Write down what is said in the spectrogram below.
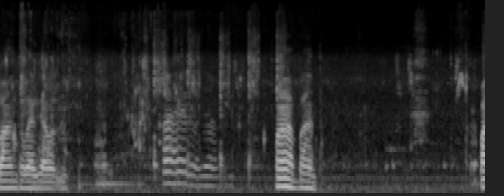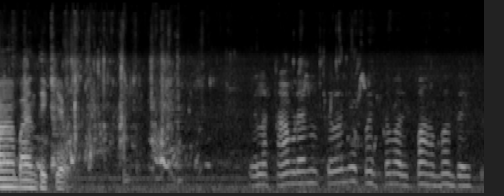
બાંધવા જવાનું. કહેરો જાવ પા બાંધ. પા બાંધી કેવા પેલા ઠામડાનું જ કરવા દો પછી તમારી પા બંધાય છે.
